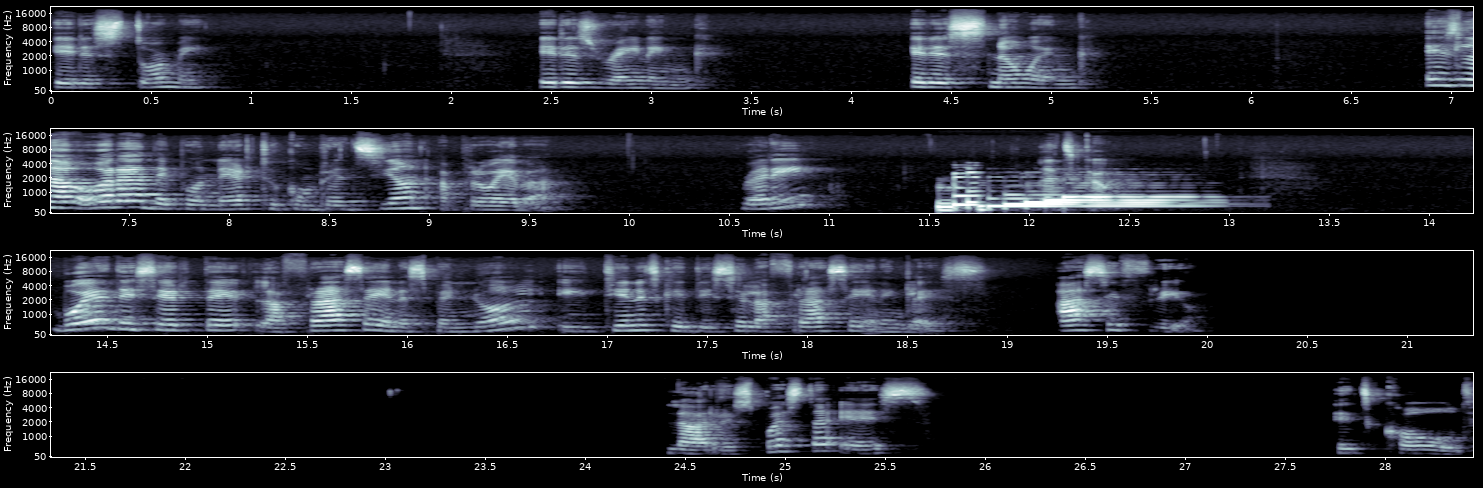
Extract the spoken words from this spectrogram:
It is stormy. It is raining. It is snowing. Es la hora de poner tu comprensión a prueba. Ready? Let's go. Voy a decirte la frase en español y tienes que decir la frase en inglés. Hace frío. La respuesta es It's cold.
